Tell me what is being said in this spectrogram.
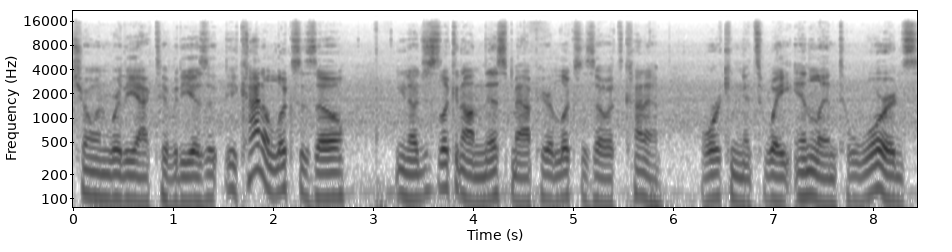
showing where the activity is. It, it kind of looks as though you know, just looking on this map here, looks as though it's kind of working its way inland towards,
